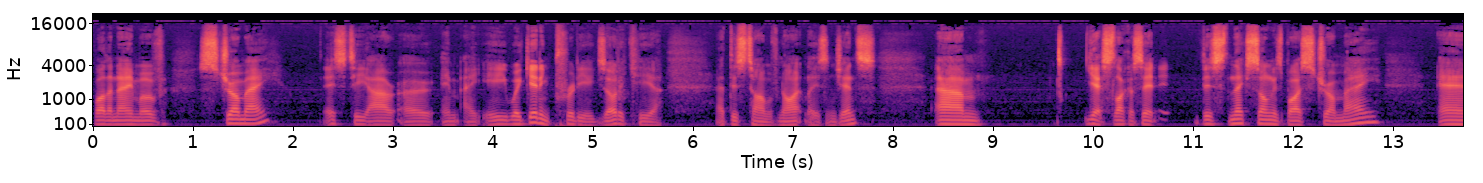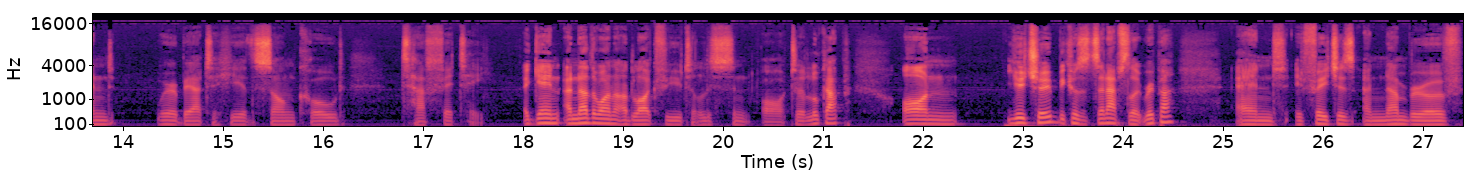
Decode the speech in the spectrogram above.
by the name of Stromae, S T R O M A E. We're getting pretty exotic here at this time of night, ladies and gents. Um, yes, like I said, this next song is by Stromae, and we're about to hear the song called Ta fête. Again, another one I'd like for you to listen or to look up on YouTube because it's an absolute ripper and it features a number of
